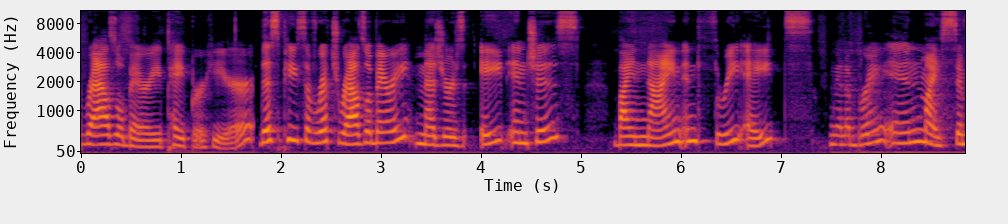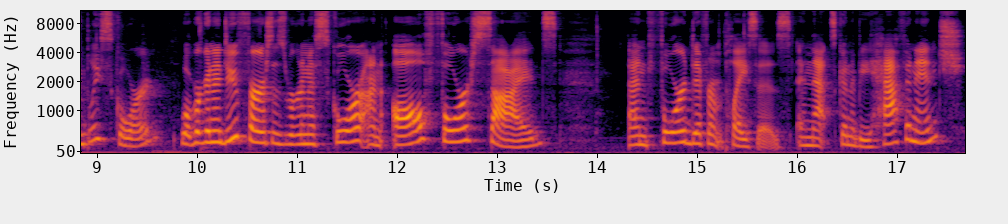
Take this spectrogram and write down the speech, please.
Razzleberry paper here. This piece of Rich Razzleberry measures 8 inches by 9 and 3 eighths. I'm going to bring in my Simply Scored. What we're going to do first is we're going to score on all four sides and four different places. And that's going to be half an inch,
